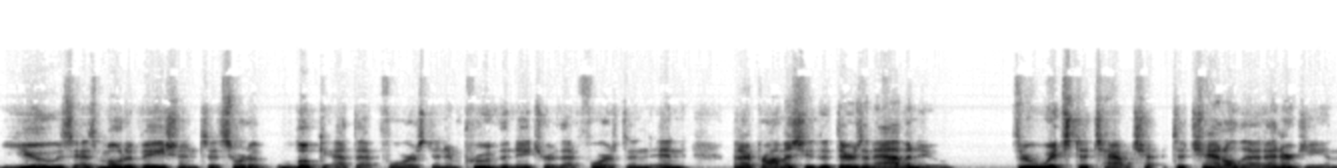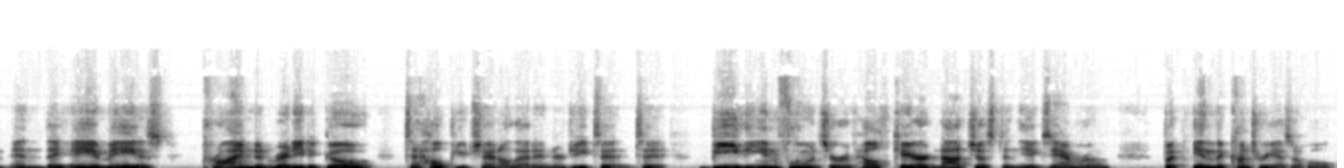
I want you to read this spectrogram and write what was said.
use as motivation to sort of look at that forest and improve the nature of that forest and and and I promise you that there's an avenue through which to cha- to channel that energy and and the AMA is primed and ready to go to help you channel that energy to to be the influencer of healthcare not just in the exam room but in the country as a whole.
